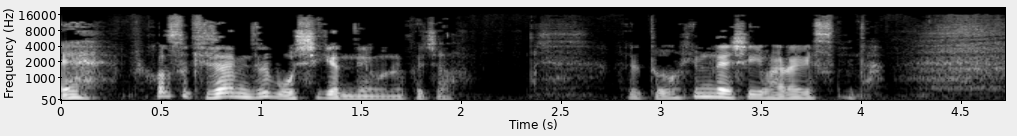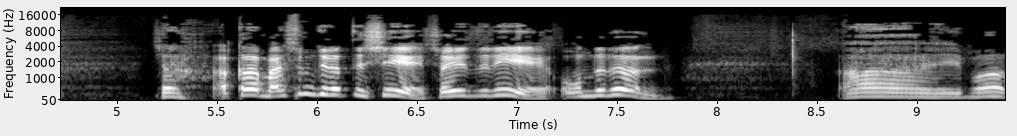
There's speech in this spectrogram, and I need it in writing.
예, 버스 기사님들 모시겠네요, 오늘. 그죠? 그래도 힘내시기 바라겠습니다. 자, 아까 말씀드렸듯이 저희들이 오늘은 아, 뭐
